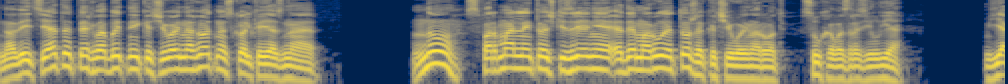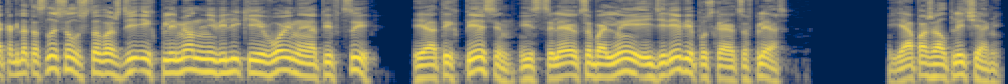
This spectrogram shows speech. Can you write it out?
Но ведь это первобытный кочевой народ, насколько я знаю. Ну, с формальной точки зрения, Эдемаруя тоже кочевой народ, сухо возразил я. Я когда-то слышал, что вожди их племен не великие воины, а певцы, и от их песен исцеляются больные, и деревья пускаются в пляс. Я пожал плечами.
